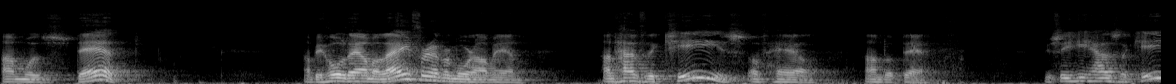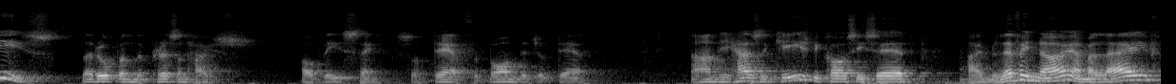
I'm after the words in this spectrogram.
and was dead. And behold, I am alive forevermore, Amen, and have the keys of hell and of death. You see, he has the keys that open the prison house of these things, of death, the bondage of death. And he has the keys because he said, I'm living now, I'm alive,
